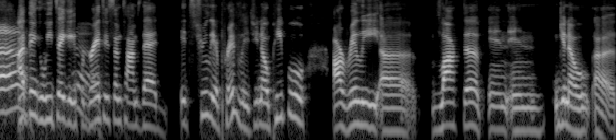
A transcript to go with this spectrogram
yeah. i think we take it for granted sometimes that it's truly a privilege you know people are really uh locked up in in you know uh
